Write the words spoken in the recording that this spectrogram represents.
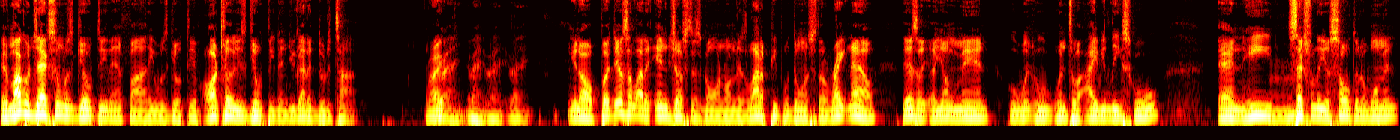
if Michael Jackson was guilty, then fine, he was guilty. If R. Kelly is guilty, then you got to do the time, right? Right, right, right, right. You know, but there's a lot of injustice going on. There's a lot of people doing stuff right now. There's a, a young man who went who went to an Ivy League school, and he mm-hmm. sexually assaulted a woman,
